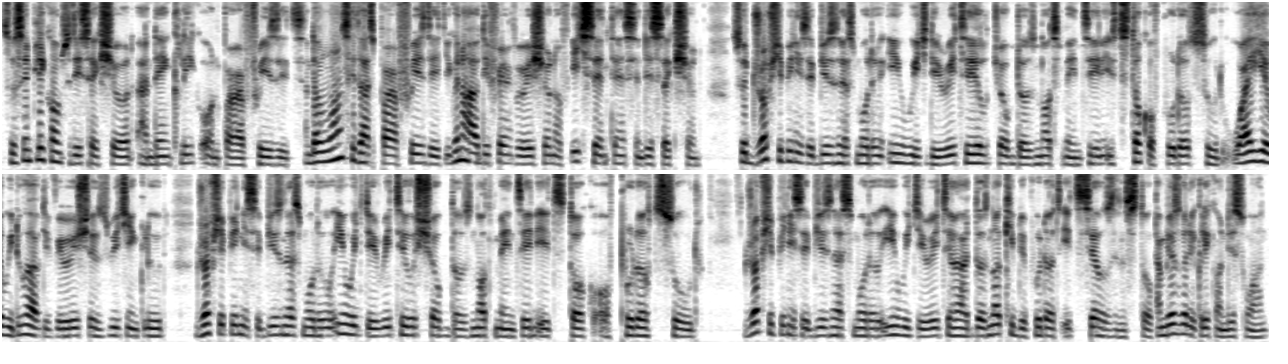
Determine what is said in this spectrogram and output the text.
So simply come to this section and then click on paraphrase it. And then once it has paraphrased it, you're going to have different variation of each sentence in this section. So dropshipping is a business model in which the retail shop does not maintain its stock of products sold. While here we do have the variations which include dropshipping is a business model in which the retail shop does not maintain its stock of products sold. Dropshipping is a business model in which the retailer does not keep the product it sells in stock. I'm just going to click on this one.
